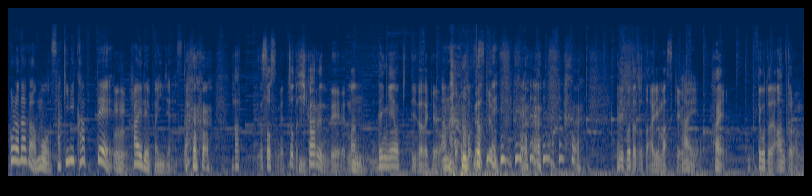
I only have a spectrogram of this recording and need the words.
これはだからもう先に買ってうん。入ればいいんじゃないですか、はそうですね。ちょっと光るんで、まあうん。電源を切っていただければと思うんですけど、ね。ということはちょっとありますけれども。はい。はい。ということでアントラム、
